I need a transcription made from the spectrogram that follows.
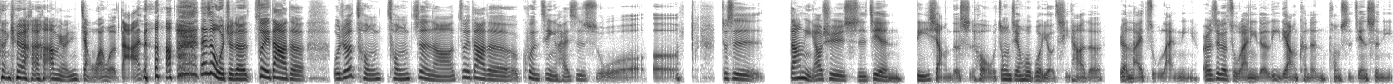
刚因为阿苗已经讲完我的答案了，但是我觉得最大的。我觉得从从政啊，最大的困境还是说，呃，就是当你要去实践理想的时候，中间会不会有其他的人来阻拦你？而这个阻拦你的力量，可能同时间是你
